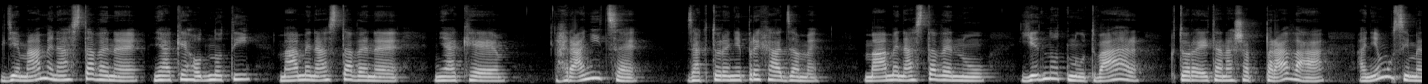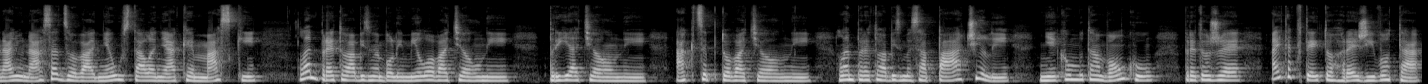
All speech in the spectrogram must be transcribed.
kde máme nastavené nejaké hodnoty, máme nastavené nejaké hranice, za ktoré neprechádzame. Máme nastavenú jednotnú tvár, ktorá je tá naša pravá, a nemusíme na ňu nasadzovať neustále nejaké masky, len preto, aby sme boli milovateľní, priateľní, akceptovateľní, len preto, aby sme sa páčili niekomu tam vonku, pretože aj tak v tejto hre života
